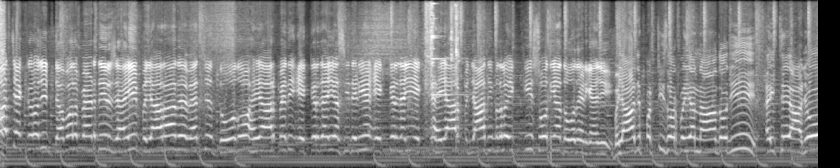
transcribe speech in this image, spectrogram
ਆ ਚੈੱਕ ਕਰੋ ਜੀ ਡਬਲ ਬੈੱਡ ਦੀ ਰਜਾਈ ਬਾਜ਼ਾਰਾਂ ਦੇ ਵਿੱਚ 2-2000 ਰੁਪਏ ਦੀ ਇੱਕ ਰਜਾਈ ਅਸੀਂ ਦੇਣੀ ਹੈ ਇੱਕ ਰਜਾਈ 1050 ਦੀ ਮਤਲਬ 2100 ਦੀਆਂ ਦੋ ਦੇਣੀਆਂ ਜੀ। ਬਜਾਜ 2500 ਰੁਪਇਆ ਨਾ ਦਿਓ ਜੀ ਇੱਥੇ ਆ ਜਾਓ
